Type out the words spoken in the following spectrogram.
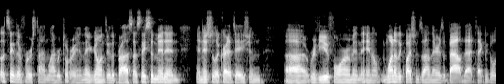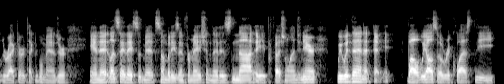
let's say their first time laboratory and they're going through the process. They submit an initial accreditation uh, review form, and and one of the questions on there is about that technical director, technical manager, and let's say they submit somebody's information that is not a professional engineer. We would then uh, well, we also request the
